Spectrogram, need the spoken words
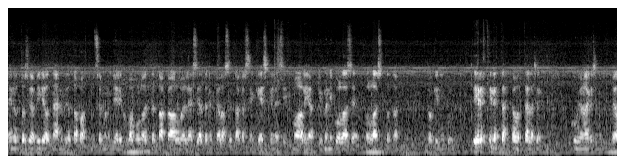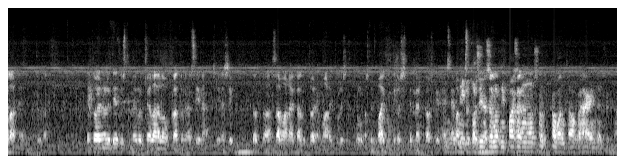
en ole tosiaan videot nähnyt mitä tapahtui, mutta semmoinen mielikuva mulla on, että taka-alueelle ja sieltä ne pelasi sen takaisin keskelle siitä maalia. Kyllä me niin kuin ollaan se, ollaan se tota, toki niin kuin tiedettiin, että he ovat tällaisen kuvion aikaisemmin pelanneet. Tota. Ja toinen oli tietysti, meillä oli pelaaja loukkaantunut siinä, siinä sit, tota, samaan aikaan kun toinen maali tuli sitten kulmasta, että vaikuttiko sitten merkkausvirheeseen. Niin kuin tosiaan sanoit, niin Pasanen on sanonut kavantaa vähän ennen sitä.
